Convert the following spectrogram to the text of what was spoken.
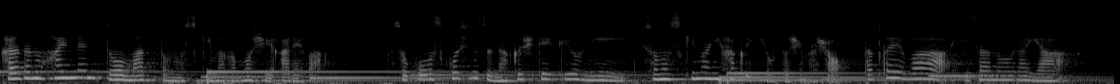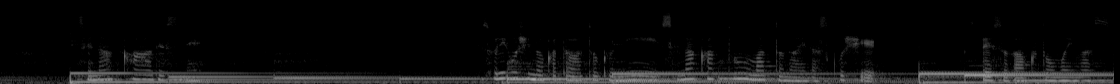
体の背面とマットの隙間がもしあればそこを少しずつなくしていくようにその隙間に吐く息を落としましょう。例えば膝の裏や背中ですね。反り腰の方は特に背中とマットの間少しスペースが空くと思います。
